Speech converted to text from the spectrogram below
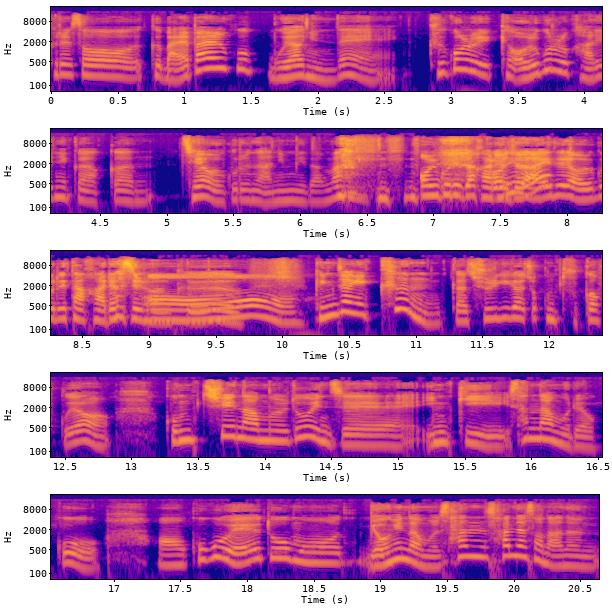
그래서 그 말발굽 모양인데 그걸로 이렇게 얼굴을 가리니까 약간 제 얼굴은 아닙니다만 얼굴이 다 가려져 아이들의 얼굴이 다 가려질 만큼 어. 굉장히 큰 그러니까 줄기가 조금 두껍고요. 곰취나물도 이제 인기 산나물이었고 어 그거 외에도 뭐 명이나물 산 산에서 나는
